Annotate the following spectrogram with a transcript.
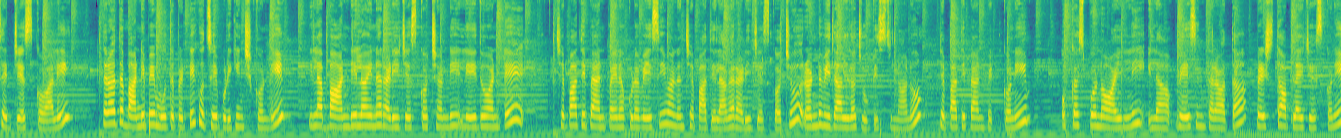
సెట్ చేసుకోవాలి. తర్వాత బాండీపై మూత పెట్టి కొద్దిసేపు ఉడికించుకోండి. ఇలా బాండీలో అయినా రెడీ చేసుకోవచ్చండి. లేదు అంటే చపాతీ ప్యాన్ పైన కూడా వేసి మనం చపాతీలాగా రెడీ చేసుకోవచ్చు. రెండు విధాలుగా చూపిస్తున్నాను. చపాతీ ప్యాన్ పెట్టుకొని ఒక స్పూన్ ఆయిల్ని ఇలా వేసిన తర్వాత బ్రష్తో అప్లై చేసుకొని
